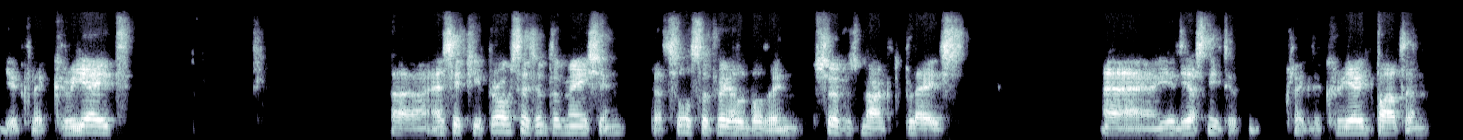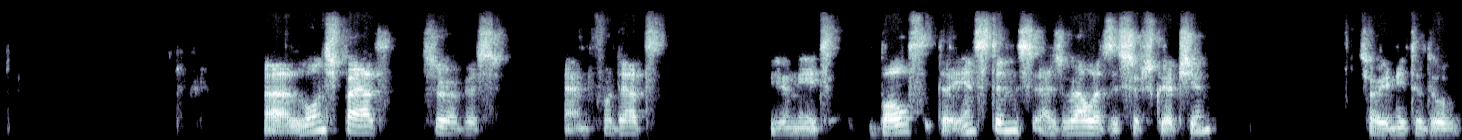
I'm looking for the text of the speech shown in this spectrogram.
you click create. Uh, SAP process automation, that's also available in service marketplace. Uh, you just need to click the create button. Uh, Launchpad service, and for that, you need both the instance as well as the subscription. So you need to do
